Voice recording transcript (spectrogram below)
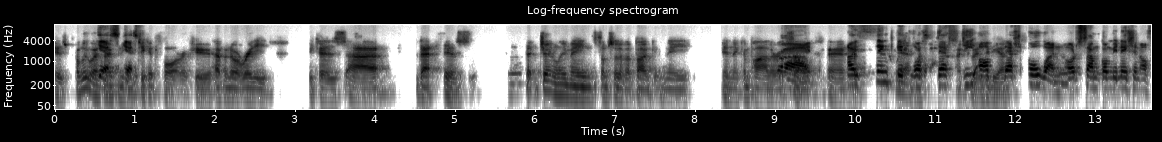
is probably worth Yes, opening a ticket for if you haven't already, because uh, that is, that generally means some sort of a bug in the, in the compiler Right. itself. and- I think Yeah. it was dash Back G to of NVIDIA. dash O1 or some combination of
